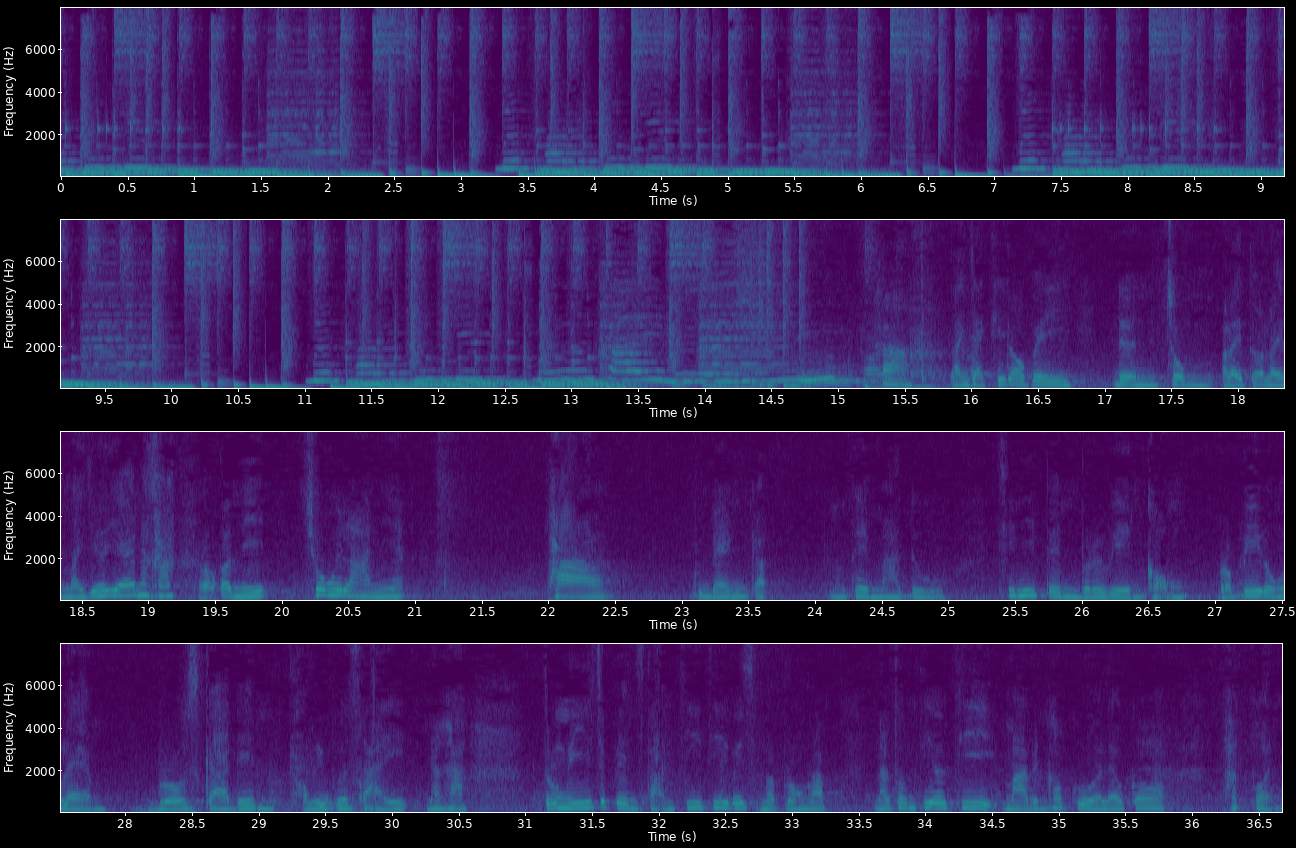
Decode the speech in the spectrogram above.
ค่ะ หลังจากที่เราไปเดินชมอะไรตัวอะไรมาเยอะแยะนะคะ ครับ ตอนนี้ช่วงเวลาเนี้ยพาคุณแบงค์กับน้องเทมมาดู ที่นี่เป็นบริเวณของร็อบบี้โรงแรม Rose Garden ครับผม Riverside นะคะ ตรงนี้จะเป็นสถานที่ที่ไว้สำหรับรองรับนักท่องเที่ยวที่มาเป็นครอบครัวแล้วก็พักผ่อน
